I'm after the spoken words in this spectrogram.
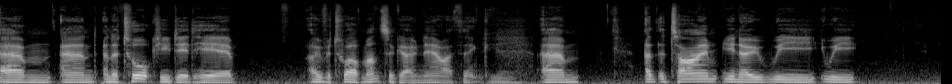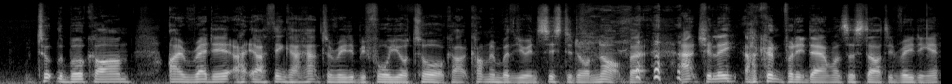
um, and and a talk you did here over 12 months ago now, I think. Um, at the time, you know, we we took the book on. I read it. I, I think I had to read it before your talk. I can't remember whether you insisted or not, but actually, I couldn't put it down once I started reading it.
